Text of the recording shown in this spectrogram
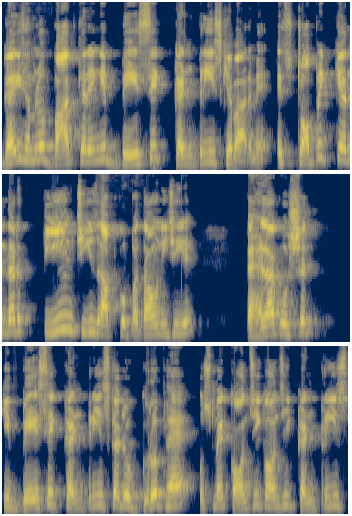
गाइज़ हम लोग बात करेंगे बेसिक कंट्रीज़ के बारे में। इस टॉपिक के अंदर तीन चीज़ आपको पता होनी चाहिए। पहला क्वेश्चन कि बेसिक कंट्रीज़ का जो ग्रुप है, उसमें कौन सी कौन सी कंट्रीज़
